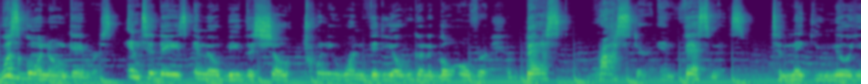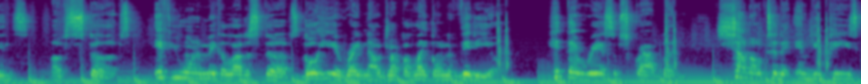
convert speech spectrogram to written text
What's going on gamers? In today's MLB The Show 21 video, we're gonna go over best roster investments to make you millions of stubs. If you wanna make a lot of stubs, go ahead right now, drop a like on the video, hit that red subscribe button. Shout out to the MVPs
